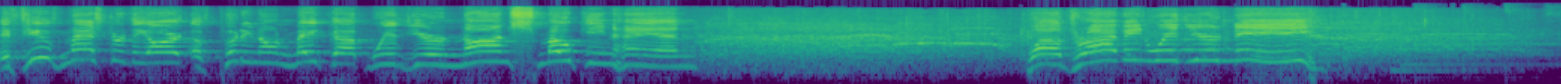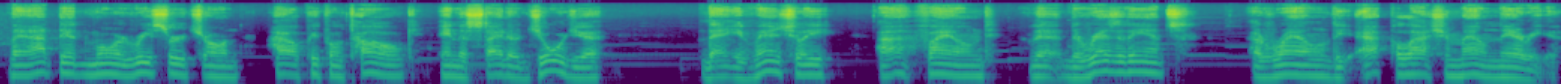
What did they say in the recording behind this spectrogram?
If you've mastered the art of putting on makeup with your non smoking hand while driving with your knee, then I did more research on how people talk in the state of Georgia. Then eventually I found that the residents around the Appalachian Mountain area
